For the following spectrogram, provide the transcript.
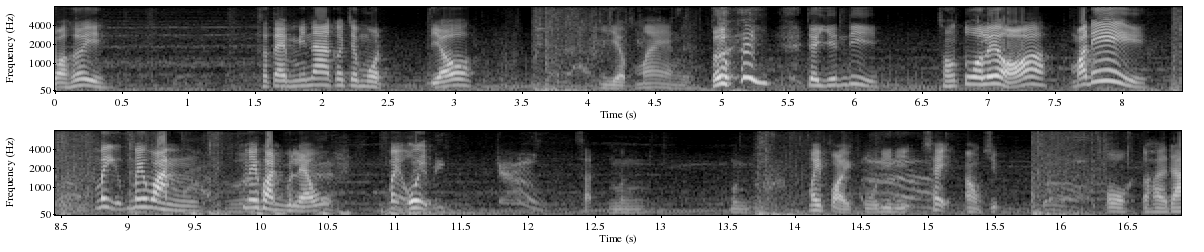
ว่ะเฮ้ยสเตมมิน่าก็จะหมด เดี๋ยวเหยียบแม่งเลยเฮ้ยจะเย็นดิสองตัวเลยเหรอ มาดิไม่ไม่หวันไม่หวันอยู่แล้ว ไม่โอ้ยสัตว์มึงมึงไม่ปล่อยกูดีๆใช่เอ้าชิปโอ้ได้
